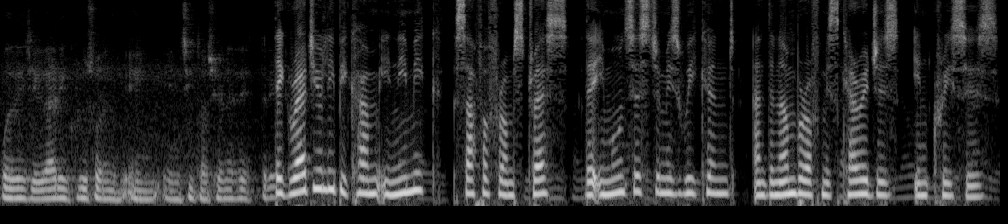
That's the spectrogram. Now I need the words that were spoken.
pueden llegar incluso en, en- en situaciones de estrés. They gradually become anemic, suffer from stress, their immune system is weakened, and the number of miscarriages increases.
